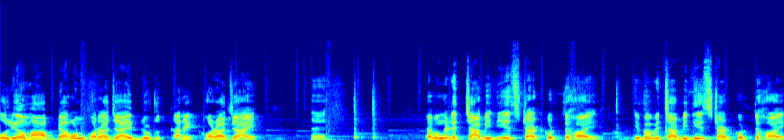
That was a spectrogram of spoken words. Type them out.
ভলিউম আপ ডাউন করা যায় ব্লুটুথ কানেক্ট করা যায়। হ্যাঁ। এবং এটা চাবি দিয়ে স্টার্ট করতে হয়। এভাবে চাবি দিয়ে স্টার্ট করতে হয়।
